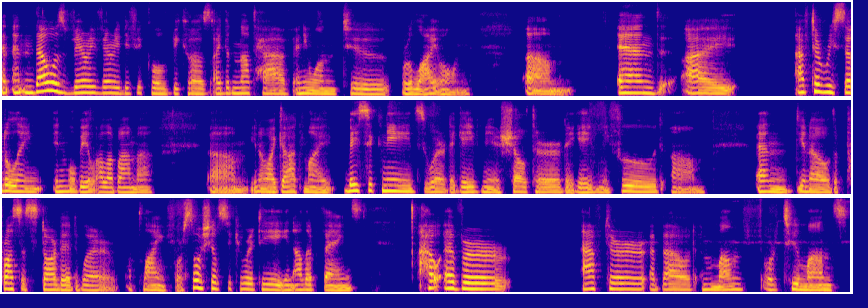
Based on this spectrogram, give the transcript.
And, and that was very, very difficult because I did not have anyone to rely on. Um, and I, after resettling in Mobile, Alabama, um, you know, I got my basic needs where they gave me a shelter, they gave me food, um, and you know the process started where applying for social security and other things. However after about a month or two months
